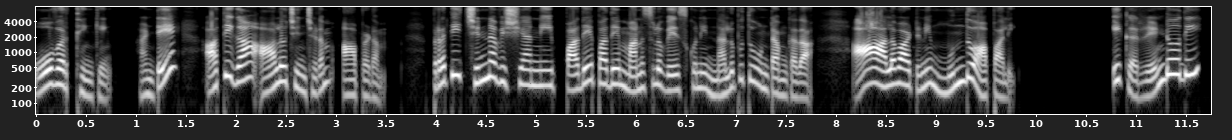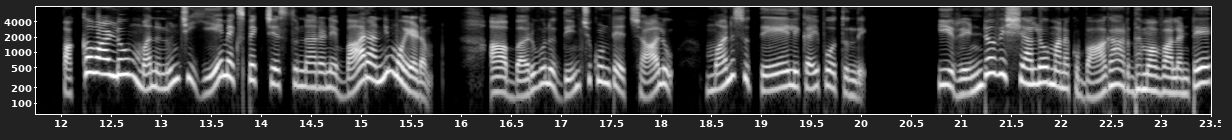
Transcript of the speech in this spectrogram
ఓవర్ థింకింగ్ అంటే అతిగా ఆలోచించడం ఆపడం. ప్రతి చిన్న విషయాన్ని పదే పదే మనసులో వేసుకుని నలుపుతూ ఉంటాం కదా ఆ అలవాటుని ముందు ఆపాలి. ఇక రెండోది పక్కవాళ్ళు మన నుంచి ఏం ఎక్స్పెక్ట్ చేస్తున్నారనే భారాన్ని మోయడం. ఆ బరువును దించుకుంటే చాలు మనసు తేలికైపోతుంది. ఈ రెండో విషయాల్లో మనకు బాగా అర్థమవ్వాలంటే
